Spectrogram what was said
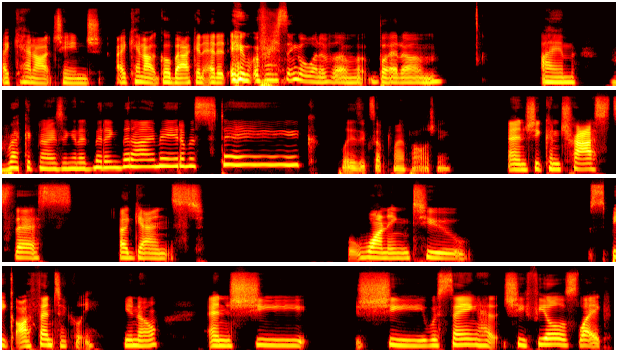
I cannot change. I cannot go back and edit every single one of them. But um, I am recognizing and admitting that I made a mistake. Please accept my apology. And she contrasts this against wanting to speak authentically, you know? And she she was saying she feels like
